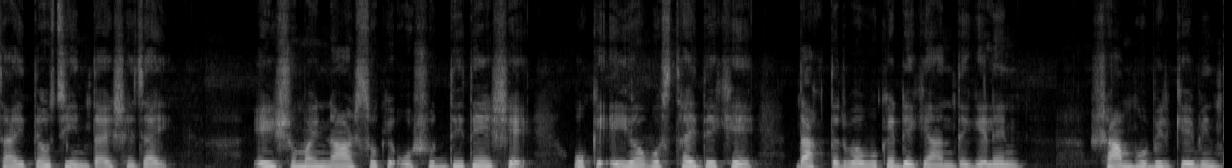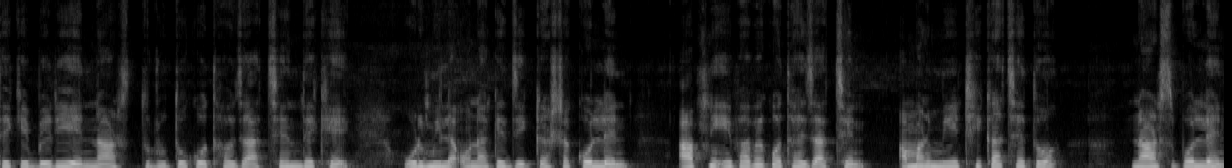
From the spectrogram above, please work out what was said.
চাইতেও চিন্তা এসে যায়। এই সময় নার্স ওকে ওষুধ দিতে এসে ওকে এই অবস্থায় দেখে ডাক্তারবাবুকে ডেকে আনতে গেলেন। শাম্ভবীর কেবিন থেকে বেরিয়ে নার্স দ্রুত কোথাও যাচ্ছেন দেখে উর্মিলা ওনাকে জিজ্ঞাসা করলেন, আপনি এভাবে কোথায় যাচ্ছেন? আমার মেয়ে ঠিক আছে তো? নার্স বললেন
